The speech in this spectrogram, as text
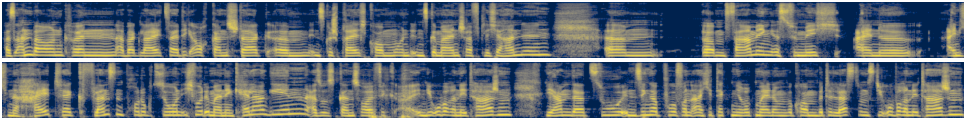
was anbauen können, aber gleichzeitig auch ganz stark ähm, ins Gespräch kommen und ins gemeinschaftliche Handeln. Ähm, Urban Farming ist für mich eine, eigentlich eine Hightech-Pflanzenproduktion. Ich würde immer in den Keller gehen, also ist ganz häufig in die oberen Etagen. Wir haben dazu in Singapur von Architekten die Rückmeldung bekommen, bitte lasst uns die oberen Etagen,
